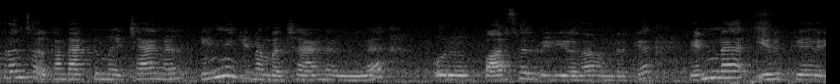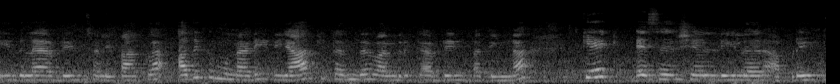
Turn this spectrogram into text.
Friends welcome back to my channel இன்றைக்கி நம்ம சேனலில் ஒரு பார்சல் வீடியோ தான் வந்திருக்கு. என்ன இருக்குது இதில் அப்படின்னு சொல்லி பார்க்கலாம். அதுக்கு முன்னாடி இது யார்கிட்டேருந்து வந்திருக்கு அப்படின்னு பார்த்தீங்கன்னா கேக் எசென்ஷியல் டீலர் அப்படின்னு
